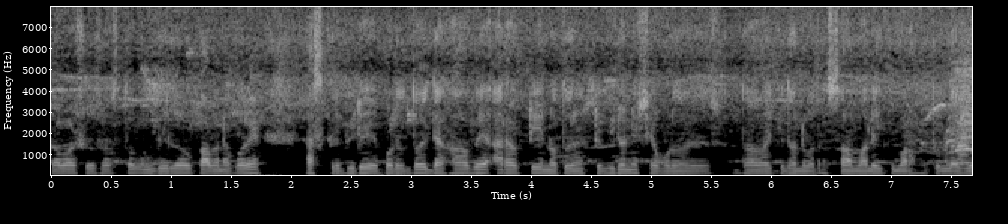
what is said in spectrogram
সবার সুস্বাস্থ্য এবং দৃঢ় কামনা করে আজকের ভিডিও এ পর্যন্তই, দেখা হবে আরও একটি নতুন একটি ভিডিও নিয়ে। সে পর্যন্ত সবাইকে ধন্যবাদ। আসসালামু আলাইকুম রহমতুল্লাহি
